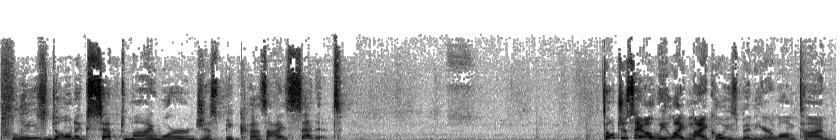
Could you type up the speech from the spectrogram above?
Please don't accept my word just because I said it. Don't just say, oh, we like Michael, he's been here a long time.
